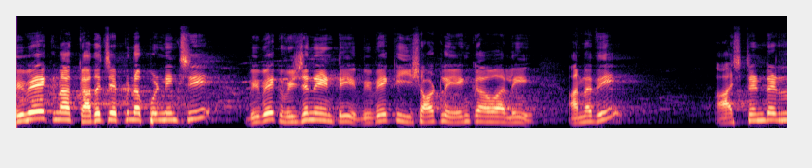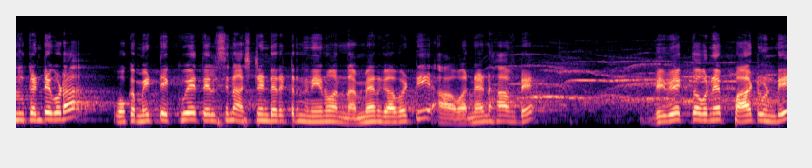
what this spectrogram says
వివేక్ నా కథ చెప్పినప్పటి నుంచి వివేక్ విజన్ ఏంటి? వివేక్ ఈ షాట్లో ఏం కావాలి? అన్నది ఆ అసిస్టెంట్ డైరెక్టర్ కంటే కూడా ఒక మెట్టు ఎక్కువే తెలిసిన అసిస్టెంట్ డైరెక్టర్ని నేను అని నమ్మాను కాబట్టి ఆ వన్ అండ్ హాఫ్ డే వివేక్తోనే పాట ఉండి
